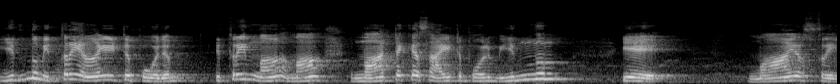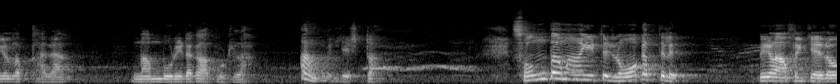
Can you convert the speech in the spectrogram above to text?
ഇന്നും ഇത്രയായിട്ട് പോലും ഇത്രയും നാറ്റക്കസായിട്ട് പോലും ഇന്നും ഈ നായർ സ്ത്രീകളുടെ തല നമ്പൂരിയുടെ കാക്കൂട്ടില. അത് വലിയ ഇഷ്ടമാണ് സ്വന്തമായിട്ട് ലോകത്തിൽ നിങ്ങൾ ആഫ്രിക്കയിലോ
